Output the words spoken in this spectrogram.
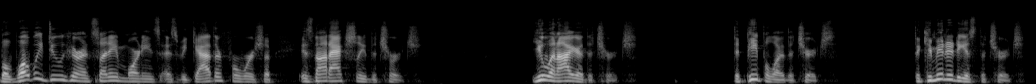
But what we do here on Sunday mornings as we gather for worship is not actually the church. You and I are the church. The people are the church. The community is the church.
